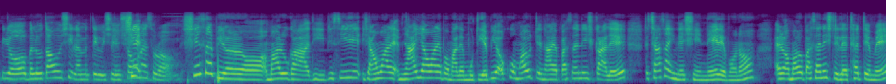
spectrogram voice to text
ပြီးတော့ဘယ်လိုတောက်ဖို့ရှိလဲမသိဘူးရှင်ရှုံးနေဆိုတော့ရှင်းဆက်ပြီးတော့အမားတို့ကဒီပစ္စည်းရောင်းရတဲ့အများကြီးရောင်းရတဲ့ပုံမှာလည်းမူတည်ရပြီးတော့အခုအမားတို့တင်ထားတဲ့ percentage ကလည်းတခြားဆိုင်တွေနဲ့ရှင်နေတယ်ပေါ့နော်အဲ့တော့အမားတို့ percentage တွေလည်းထပ်တင်မယ်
